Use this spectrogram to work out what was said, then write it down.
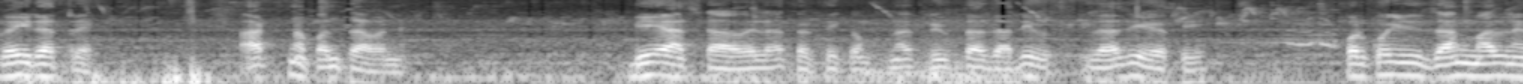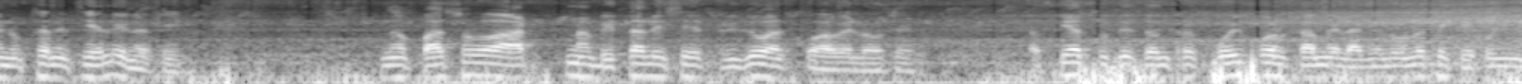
ગઈ રાત્રે આઠના પંચાવને બે આંચકા આવેલા ધરતીકંપના તીવ્રતા જાદી જાદી હતી, પણ કોઈ જાનમાલને નુકસાની થયેલી નથી. ને પાછો આઠના બેતાલીસે ત્રીજો આંચકો આવેલો છે. અત્યાર સુધી તંત્ર કોઈ પણ કામે લાગેલું નથી કે કોઈ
